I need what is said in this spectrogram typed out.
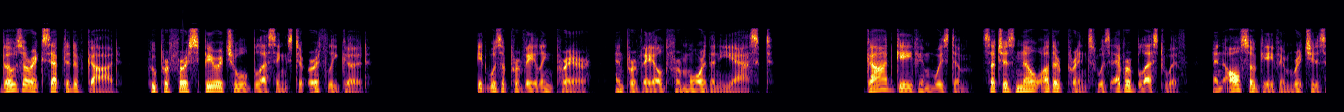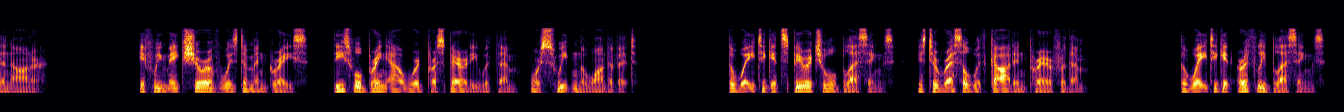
Those are accepted of God, who prefer spiritual blessings to earthly good. It was a prevailing prayer, and prevailed for more than he asked. God gave him wisdom, such as no other prince was ever blessed with, and also gave him riches and honor. If we make sure of wisdom and grace, these will bring outward prosperity with them, or sweeten the want of it. The way to get spiritual blessings is to wrestle with God in prayer for them. The way to get earthly blessings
